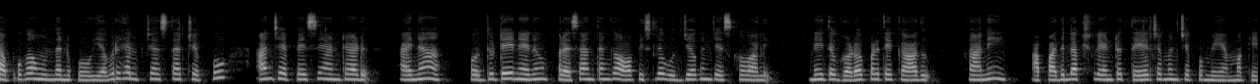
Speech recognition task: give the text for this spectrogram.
తప్పుగా ఉందనుకో ఎవరు హెల్ప్ చేస్తారు చెప్పు అని చెప్పేసి అంటాడు. అయినా పొద్దుటే నేను ప్రశాంతంగా ఆఫీస్లో ఉద్యోగం చేసుకోవాలి. నీతో గొడవ పడితే కాదు. కానీ ఆ పది లక్షలు ఏంటో తేల్చమని చెప్పు మీ అమ్మకి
